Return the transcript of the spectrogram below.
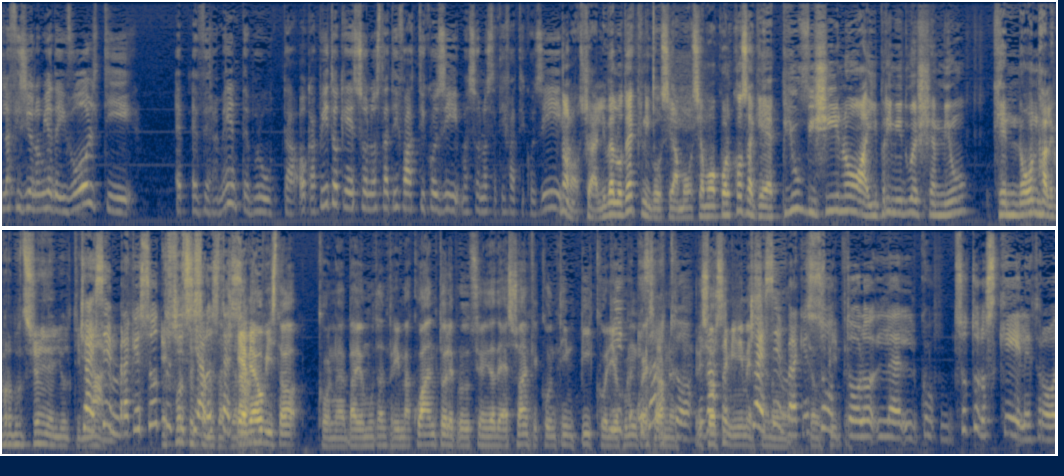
La fisionomia dei volti è, è veramente brutta. Ho capito che sono stati fatti così, ma sono stati fatti così. No, no, cioè a livello tecnico siamo, siamo a qualcosa che è più vicino ai primi due Shenmue che non alle produzioni degli ultimi Cioè, anni. sembra che sotto E ci forse sia lo stiamo stesso. E abbiamo visto con Biomutant prima quanto le produzioni da adesso, anche con team piccoli o Dico, comunque con esatto, risorse esatto. minime, Cioè, siano- sembra che sotto lo, l- sotto lo scheletro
